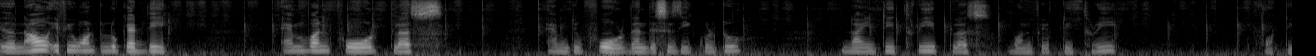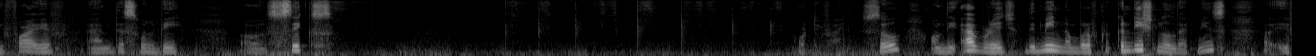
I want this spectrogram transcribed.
uh, now if you want to look at the m 14 plus m 24 then this is equal to 93 plus 153 45 and this will be uh, 6 45. So, on the average the mean number of conditional that means, uh, if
